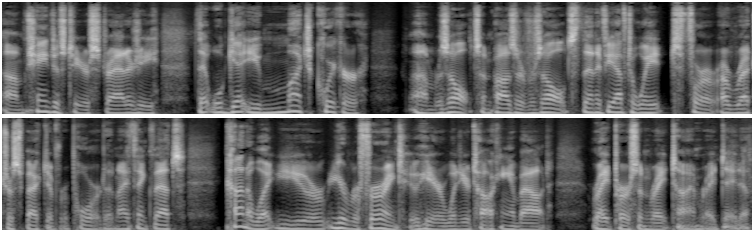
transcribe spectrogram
um, changes to your strategy that will get you much quicker um, results and positive results than if you have to wait for a retrospective report. And I think that's kind of what you're you're referring to here when you're talking about right person, right time, right data.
